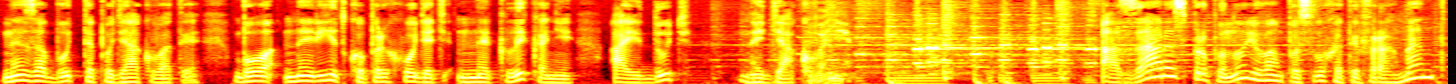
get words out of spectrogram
не забудьте подякувати, бо нерідко приходять не кликані, а йдуть недякувані. А зараз пропоную вам послухати фрагмент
